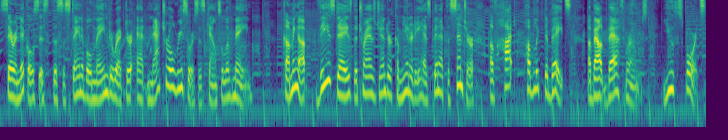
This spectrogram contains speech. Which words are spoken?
Sarah Nichols is the Sustainable Maine Director at Natural Resources Council of Maine. Coming up, these days the transgender community has been at the center of hot public debates about bathrooms, youth sports,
